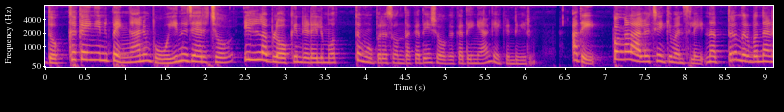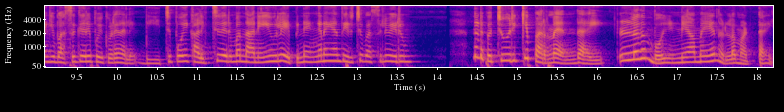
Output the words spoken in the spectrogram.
ഇതൊക്കെ കഴിഞ്ഞ് ഇനിയിപ്പോൾ എങ്ങാനും പോയി എന്ന് വിചാരിച്ചോ? ഉള്ള ബ്ലോക്കിന്റെ ഇടയിൽ മൊത്തം മൂപ്പര സ്വന്തക്കഥയും ശോകക്കഥയും ഞാൻ കേൾക്കേണ്ടി വരും. അതെ ഇപ്പം നിങ്ങൾ ആലോചിച്ച് എനിക്ക് മനസ്സിലായി. ഇന്ന് അത്ര നിർബന്ധമാണെങ്കിൽ ബസ് കയറി പോയിക്കൂടെ എന്നല്ലേ? ബീച്ചിൽ പോയി കളിച്ച് വരുമ്പോൾ നനയൂലേ പിന്നെ എങ്ങനെ ഞാൻ തിരിച്ച് ബസ്സിൽ വരും? എന്നിട്ട് ഇപ്പോൾ ചുരുക്കി പറഞ്ഞ എന്തായി? ഉള്ളതും പോയി ഇണ്ണിയാമയെന്നുള്ള മട്ടായി.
